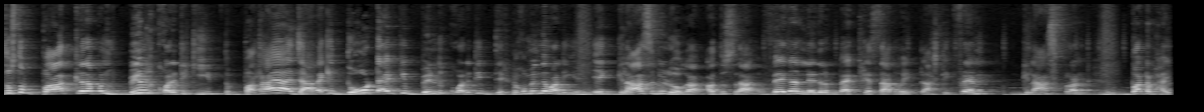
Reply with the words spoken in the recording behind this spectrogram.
दोस्तों बात करें अपन बिल्ड क्वालिटी की तो बताया जा रहा है कि दो टाइप की बिल्ड क्वालिटी देखने को मिलने वाली है। एक ग्लास बिल्ड होगा और दूसरा वेगन लेदर बैक के साथ वही plastic frame glass front. But भाई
